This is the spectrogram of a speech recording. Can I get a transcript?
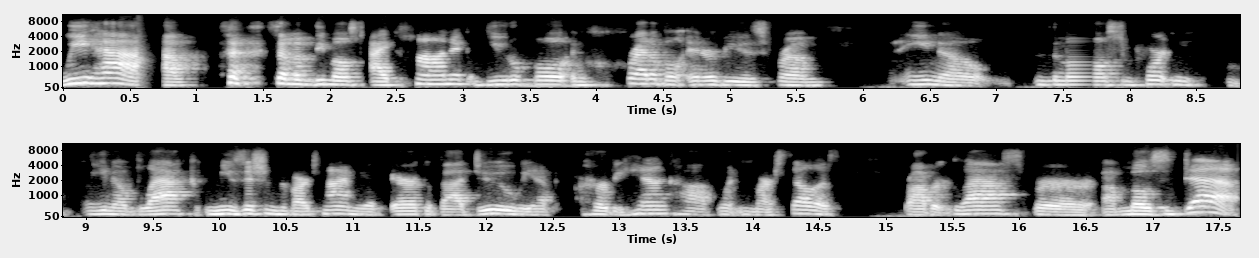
we have some of the most iconic, beautiful, incredible interviews from, you know, the most important, you know, black musicians of our time. We have Erykah Badu, we have Herbie Hancock, Wynton Marsalis, Robert Glasper, uh, Mos Def,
